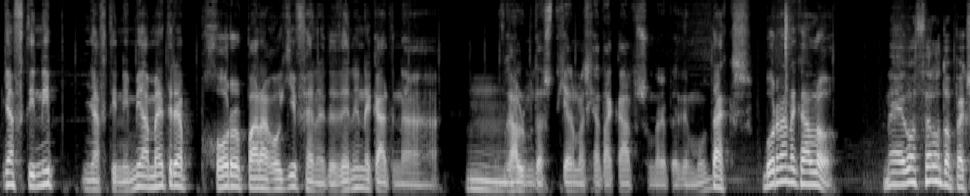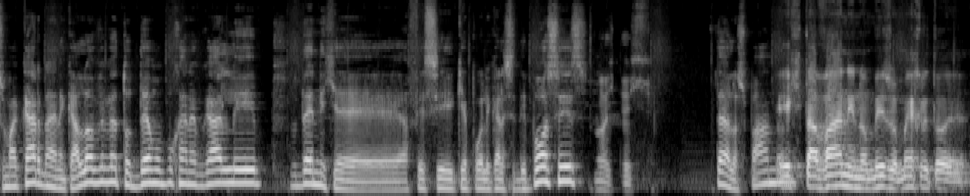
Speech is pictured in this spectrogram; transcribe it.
Μια φτηνή, μια φτηνή, μια μέτρια χώρο παραγωγή φαίνεται. Δεν είναι κάτι να Μμ. βγάλουμε τα στουτιά μας και να τα κάψουμε ρε παιδί μου. Εντάξει, μπορεί να είναι καλό. Ναι, εγώ θέλω να το παίξω. Μακάρι να είναι καλό. Βέβαια, το demo που είχαν βγάλει πφ, δεν είχε αφήσει και πολύ καλές εντυπώσεις. Όχι, όχι. Τέλος πάντων. Έχει ταβάνι νομίζω μέχρι το ε,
